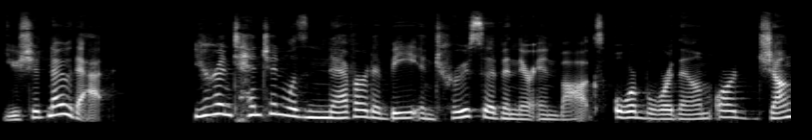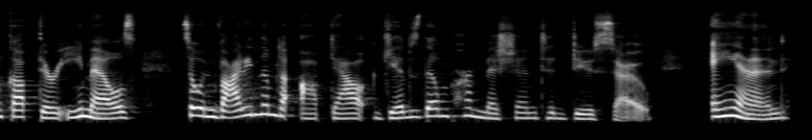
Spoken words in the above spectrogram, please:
you should know that. Your intention was never to be intrusive in their inbox or bore them or junk up their emails. So, inviting them to opt out gives them permission to do so. And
